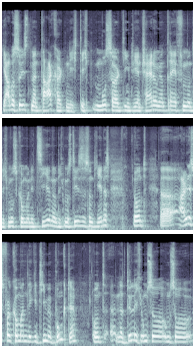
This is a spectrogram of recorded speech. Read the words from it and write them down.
ja, aber so ist mein Tag halt nicht. Ich muss halt irgendwie Entscheidungen treffen und ich muss kommunizieren und ich muss dieses und jenes und äh, alles vollkommen legitime Punkte. Und äh, natürlich, umso, umso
